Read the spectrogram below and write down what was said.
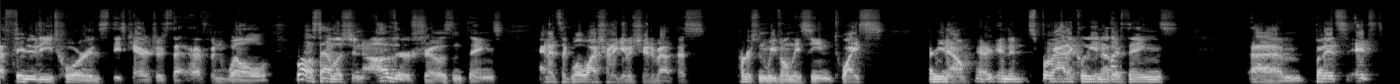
affinity towards these characters that have been well well established in other shows and things, and it's like, well, why should I give a shit about this person we've only seen twice, you know, and it, sporadically in other things. Um, but it's it's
